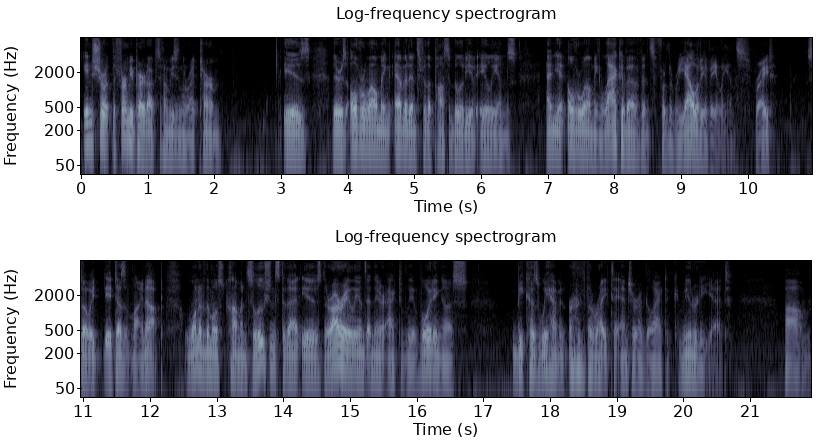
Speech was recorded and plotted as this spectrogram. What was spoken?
In short, the Fermi paradox, if I'm using the right term, is there's overwhelming evidence for the possibility of aliens and yet overwhelming lack of evidence for the reality of aliens, right? So it, it doesn't line up. One of the most common solutions to that is there are aliens and they are actively avoiding us because we haven't earned the right to enter a galactic community yet. Um,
